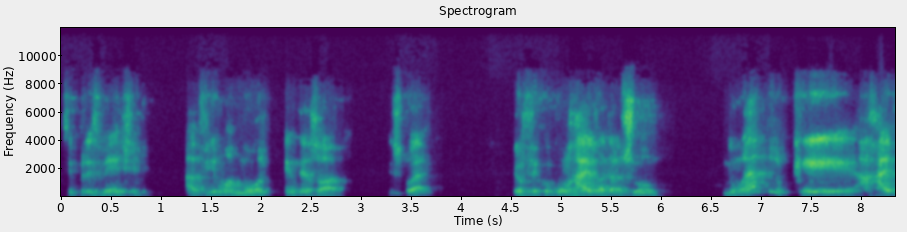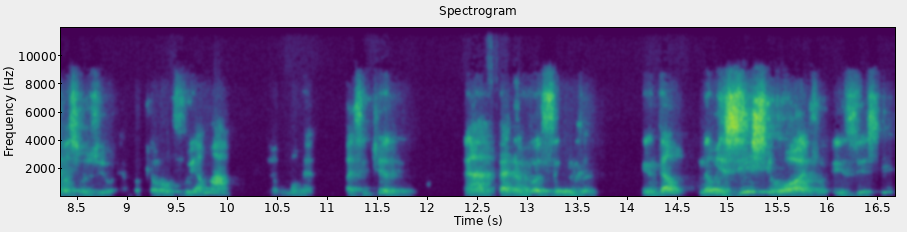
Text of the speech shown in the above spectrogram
Simplesmente havia um amor em desordem. Isto é, eu fico com raiva da Ju, não é porque a raiva surgiu, é porque eu não fui amado em algum momento. Faz sentido? Né? Pega em você. Então, não existe o ódio, existe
